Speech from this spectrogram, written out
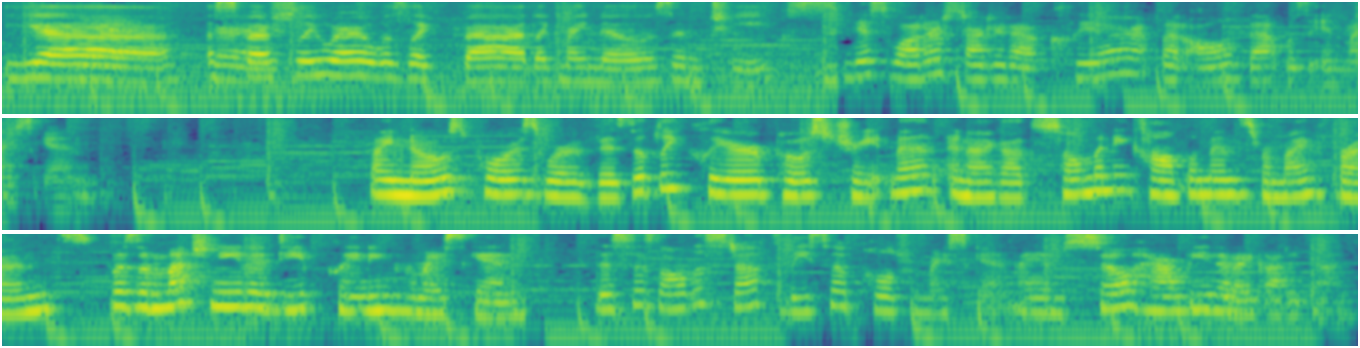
Yeah, Yeah, especially where it was like bad, like my nose and cheeks. This water started out clear, but all of that was in my skin. My nose pores were visibly clear post treatment, and I got so many compliments from my friends. It was a much needed deep cleaning for my skin. This is all the stuff Lisa pulled from my skin. I am so happy that I got it done.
